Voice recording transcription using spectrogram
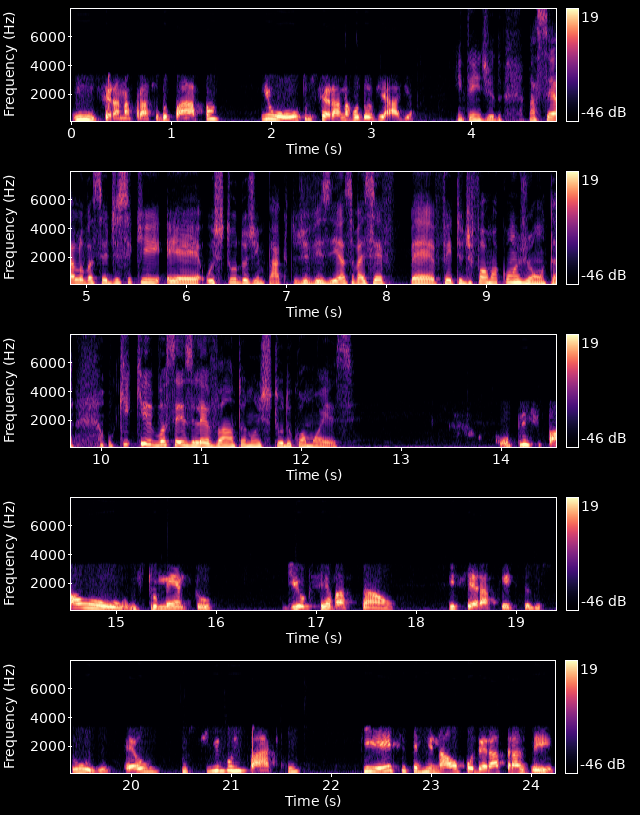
Um será na Praça do Papa e o outro será na rodoviária. Entendido. Marcelo, você disse que é, o estudo de impacto de vizinhança vai ser é, feito de forma conjunta. O que, que vocês levantam num estudo como esse? O principal instrumento de observação que será feito pelo estudo é o possível impacto que esse terminal poderá trazer,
